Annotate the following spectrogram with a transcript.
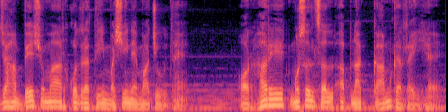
جہاں بے شمار قدرتی مشینیں موجود ہیں اور ہر ایک مسلسل اپنا کام کر رہی ہے۔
